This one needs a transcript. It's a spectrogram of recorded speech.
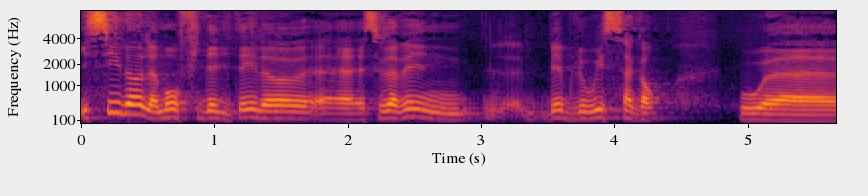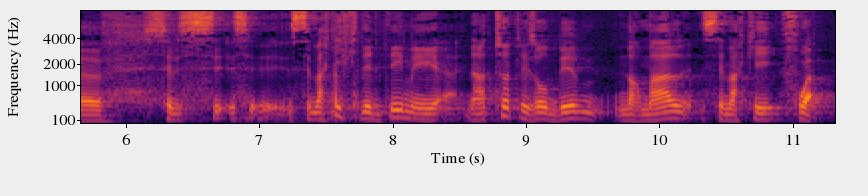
Ici, là, le mot fidélité, là, euh, si vous avez une Bible Louis II, où euh, c'est marqué fidélité, mais dans toutes les autres Bibles normales, c'est marqué foi.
